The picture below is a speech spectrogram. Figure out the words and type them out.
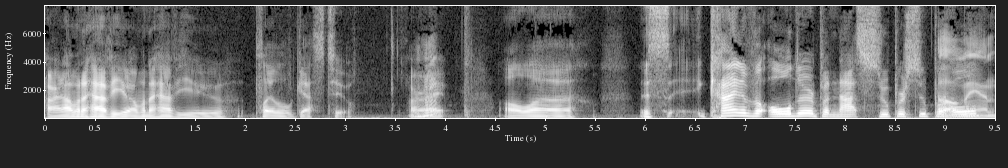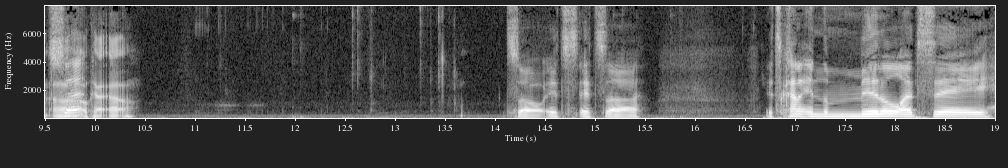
All right, I'm gonna have you. I'm gonna have you play a little guess too. All right, Mhm. I'll. uh It's kind of older, but not super super Oh old man. Oh, set. okay. Oh. So it's it's uh, it's kind of in the middle. I'd say.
